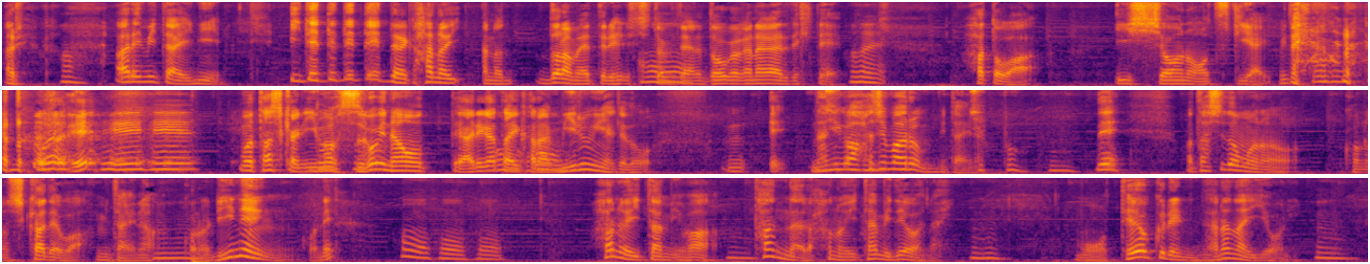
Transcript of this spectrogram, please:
あれみたいに「いてててて」ってなんか歯のあのドラマやってる人みたいな動画が流れてきてはい。歯とは一生のお付き合いみたいな。なんか動画え？へえへまあ確かに今すごい治ってありがたいから見るんやけどん。え何が始まるんみたいな。10分。うん。で私どものこの歯科ではみたいな、この理念をね歯の痛みは単なる歯の痛みではない、ううん。もう手遅れにならないようにうん。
